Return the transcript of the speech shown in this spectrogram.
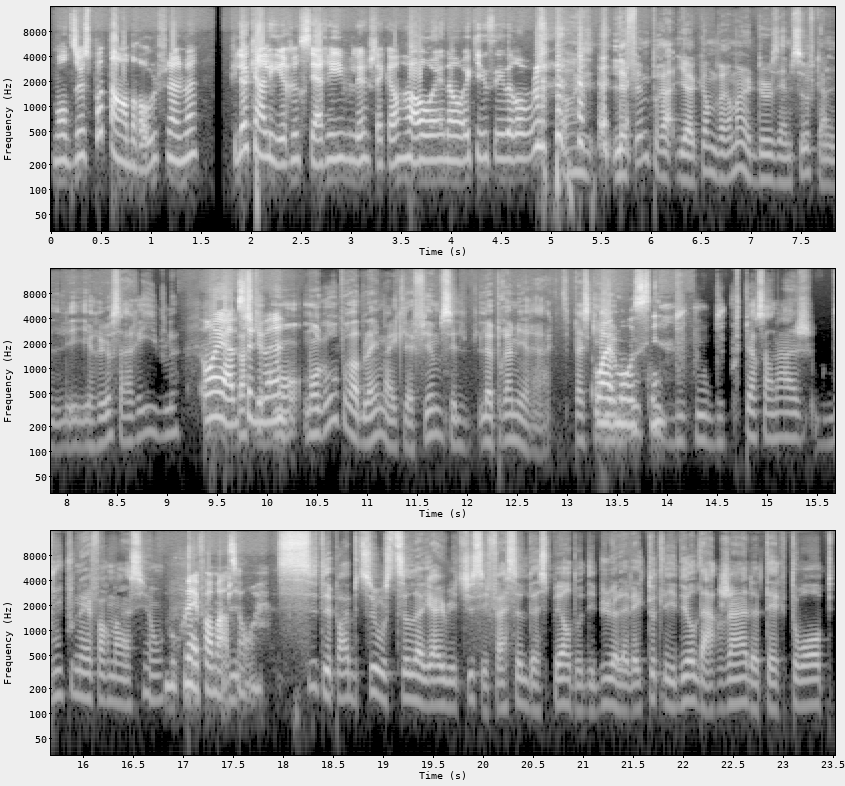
mon Dieu, c'est pas tant drôle finalement. Puis là, quand les Russes y arrivent, là, j'étais comme, ah ouais, non, ok, c'est drôle. Ah le film, il y a comme vraiment un deuxième souffle quand les Russes arrivent. là. ouais, Parce que absolument. mon, mon gros problème avec le film, c'est le, le premier acte. Parce qu'il Ouais, y a beaucoup, beaucoup, beaucoup de personnages, beaucoup d'informations. Beaucoup d'informations. ouais. Si t'es pas habitué au style de Guy Ritchie, c'est facile de se perdre au début avec tous les deals d'argent, de territoire. Puis,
